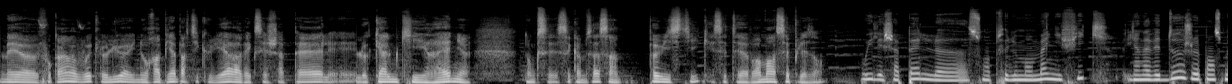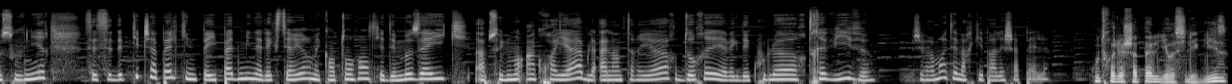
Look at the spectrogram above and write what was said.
mais il faut quand même avouer que le lieu a une aura bien particulière avec ses chapelles et le calme qui y règne. Donc c'est comme ça, c'est un peu mystique et c'était vraiment assez plaisant. Oui, les chapelles euh, sont absolument magnifiques. Il y en avait deux, je pense me souvenir. C'est des petites chapelles qui ne payent pas de mine à l'extérieur, mais quand on rentre, il y a des mosaïques absolument incroyables à l'intérieur, dorées avec des couleurs très vives. J'ai vraiment été marquée par les chapelles. Outre les chapelles, il y a aussi l'église,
